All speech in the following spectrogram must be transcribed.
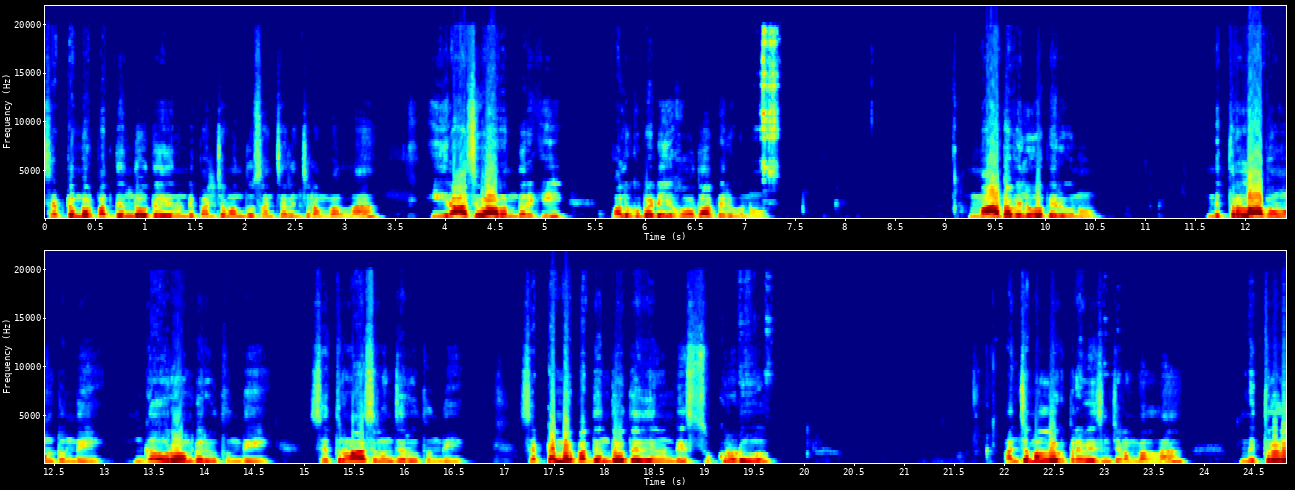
సెప్టెంబర్ పద్దెనిమిదవ తేదీ నుండి పంచమందు సంచరించడం వలన ఈ రాశి వారందరికీ పలుకుబడి హోదా పెరుగును. మాట విలువ పెరుగును. మిత్రలాభం ఉంటుంది. గౌరవం పెరుగుతుంది. శత్రునాశనం జరుగుతుంది. సెప్టెంబర్ పద్దెనిమిదవ తేదీ నుండి శుక్రుడు పంచమంలోకి ప్రవేశించడం వలన మిత్రుల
